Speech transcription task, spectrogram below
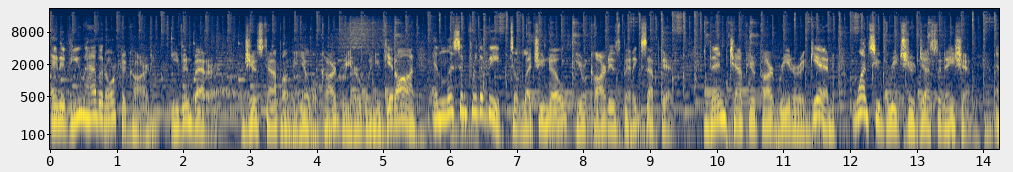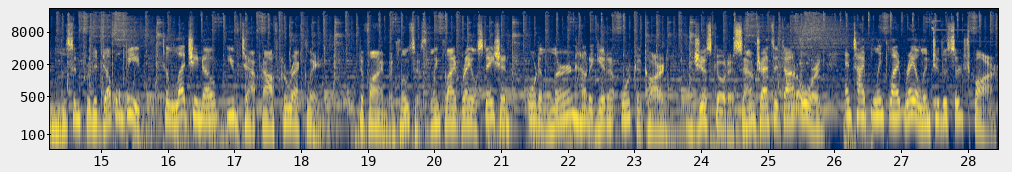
And if you have an ORCA card, even better. Just tap on the yellow card reader when you get on and listen for the beep to let you know your card has been accepted. Then tap your card reader again once you've reached your destination and listen for the double beep to let you know you've tapped off correctly. To find the closest Link Light Rail station or to learn how to get an ORCA card, just go to soundtransit.org and type Link Light Rail into the search bar.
